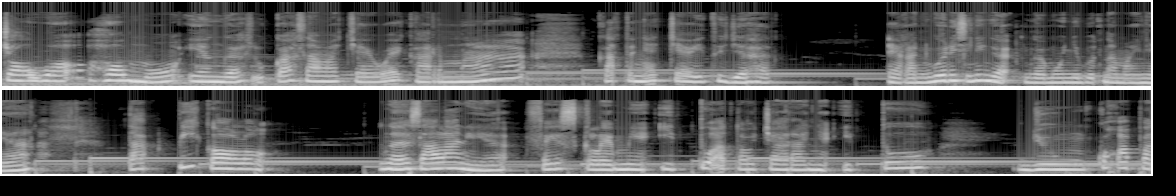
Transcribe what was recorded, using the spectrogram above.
cowok homo yang gak suka sama cewek karena katanya cewek itu jahat. Ya kan gue di sini nggak nggak mau nyebut namanya. Tapi kalau nggak salah nih ya face claimnya itu atau caranya itu Jungkook apa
